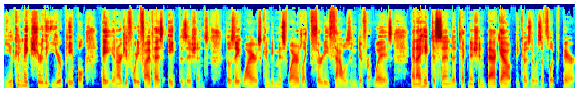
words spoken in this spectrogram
you can make sure that your people, hey, an RJ45 has eight positions. Those eight wires can be miswired like 30,000 different ways. And I hate to send a technician back out because there was a flipped pair.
